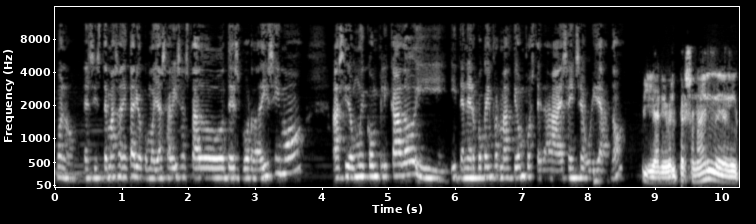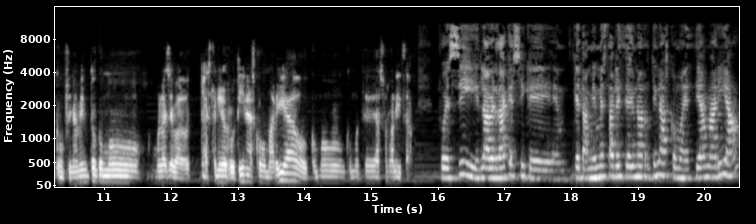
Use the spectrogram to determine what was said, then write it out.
bueno, el sistema sanitario, como ya sabéis, ha estado desbordadísimo, ha sido muy complicado y, y tener poca información, pues te da esa inseguridad, ¿no? Y a nivel personal, el confinamiento, ¿cómo, cómo lo has llevado? ¿Has tenido rutinas como María o cómo, cómo te has organizado? Pues sí, la verdad que sí, que, que también me he establecido ahí unas rutinas, como decía María.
